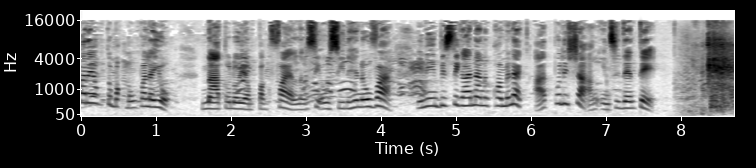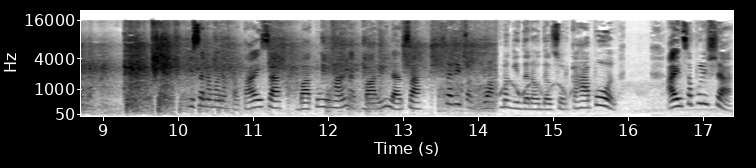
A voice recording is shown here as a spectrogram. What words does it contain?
parehong tumakbong palayo. Natuloy ang pag-file ng COC ni Hinova. Iniimbestigahan na ng COMELEC at pulisya ang insidente. Isa naman ang patay sa batuhan at barilan sa Sharif Agwak, Maguindanao del Sur kahapon. Ayon sa pulisya,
